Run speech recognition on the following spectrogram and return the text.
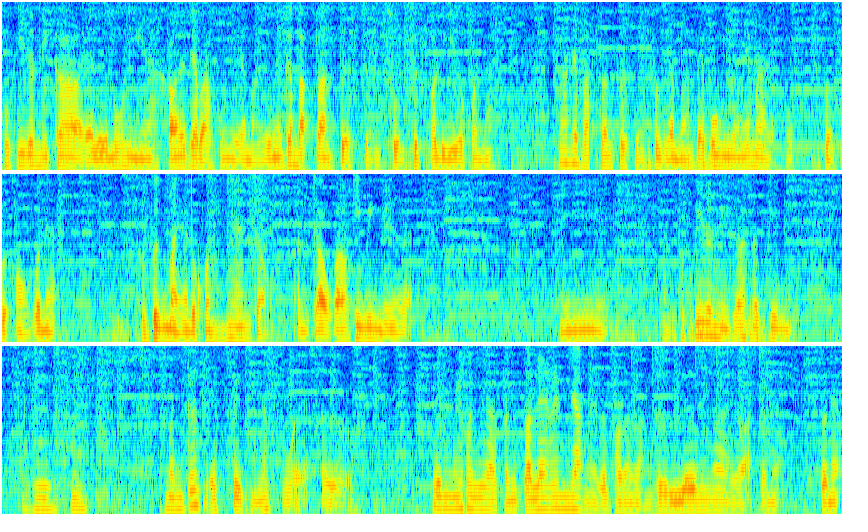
คุกกี้ตัวนี้ก็อย่าลืมพวกนี้นะเขาจะบัฟพวกนี้แหละมั้งหรือไม่ก็บัฟตอนเปิดศูนย์ศูนย์ฝึกพอดีทุกคนนะ น่าจะบัฟตอนเปิดศูนย์ฝึกแหละมั้งแต่พวกนี้ยังไม่มาหรอกศูนย์ฝึกของคนเนี้ยศูนย์ฝึกใหม่นะทุกคนไม่อันเก่า อันเก่าก็ที่วิ่งอยู่นี่แหละนี่ทุกที่ตรงนี้ก็สกินคือมันก็เอฟเฟกต์มันก็สวยเออเล่นไม่ค่อยยากตอนตอนแรกเล่นยากหน่อยแต่พอตอนหลังคือเริ่มง่ายแล้วตัวเนี้ยตัวเนี้ย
